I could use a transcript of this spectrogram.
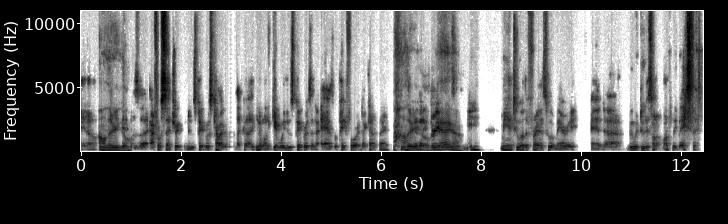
You know, Oh, there you go. it was an Afrocentric newspaper. It was kind of like, like a, you know, one of the giveaway newspapers and the ads would pay for it, that kind of thing. Oh, there you And go. three Yeah, of yeah. us, me, me and two other friends who are married, and uh, we would do this on a monthly basis.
